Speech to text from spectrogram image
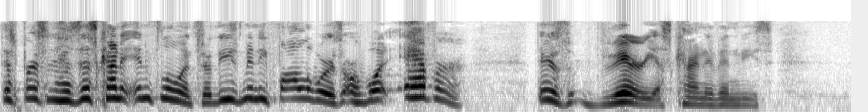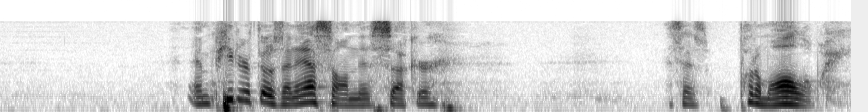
this person has this kind of influence or these many followers or whatever. There's various kind of envies. And Peter throws an S on this sucker and says, put them all away.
